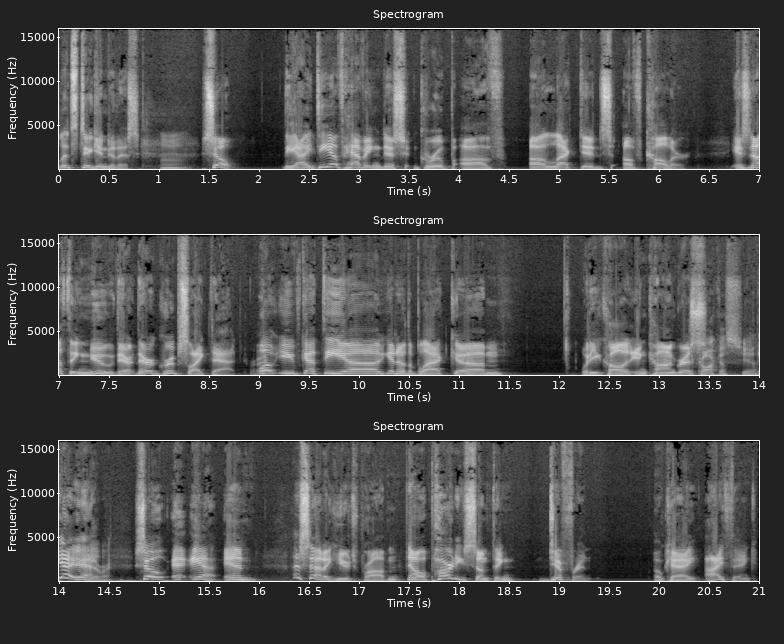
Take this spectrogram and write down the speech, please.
let's dig into this. So, the idea of having this group of electeds of color is nothing new. There, there are groups like that. Well, you've got the, uh, you know, the black, um, what do you call it in Congress? Caucus? Yeah. Yeah, yeah. right. So, uh, yeah, and that's not a huge problem. Now, a party's something different, okay? I think.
